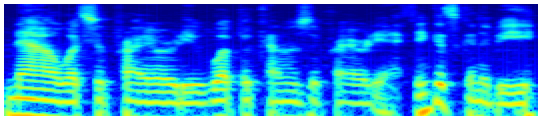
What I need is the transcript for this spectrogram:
now what's a priority? What becomes a priority? I think it's going to be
